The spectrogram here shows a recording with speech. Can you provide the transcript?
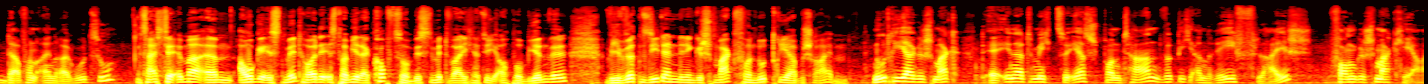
davon ein Ragout zu. Das heißt ja immer, ähm, Auge ist mit. Heute ist bei mir der Kopf so ein bisschen mit, weil ich natürlich auch probieren will. Wie würden Sie denn den Geschmack von Nutria beschreiben? Nutria-Geschmack erinnerte mich zuerst spontan wirklich an Rehfleisch vom Geschmack her.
